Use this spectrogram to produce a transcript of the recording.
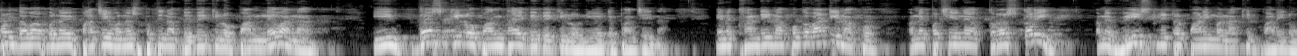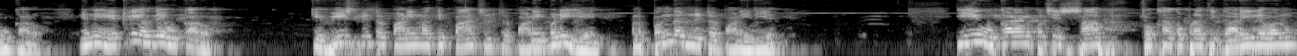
પણ દવા બનાવી પાંચેય વનસ્પતિના બે બે કિલો પાન લેવાના એ દસ કિલો પાન થાય બે બે કિલો લ્યો એટલે પાંચેયના. એને ખાંડી નાખો કે વાટી નાખો અને પછી એને ક્રશ કરી અને વીસ લીટર પાણીમાં નાખીને પાણીનો ઉકાળો. એને એટલી હદે ઉકાળો કે વીસ લીટર પાણીમાંથી પાંચ લીટર પાણી બળી જાય અને પંદર લીટર પાણી રહે. એ ઉકાળાને પછી સાફ ચોખ્ખા કપડાથી ગાળી લેવાનું.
